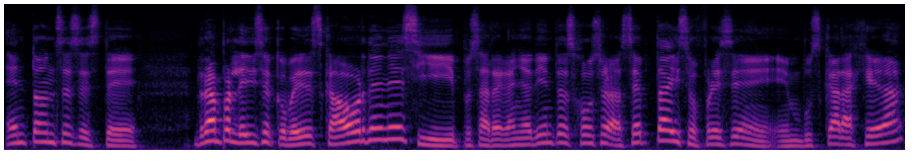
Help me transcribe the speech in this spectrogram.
Entonces, este Rampart le dice que obedezca órdenes y pues a regañadientes Hauser acepta y se ofrece en buscar a Hera.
